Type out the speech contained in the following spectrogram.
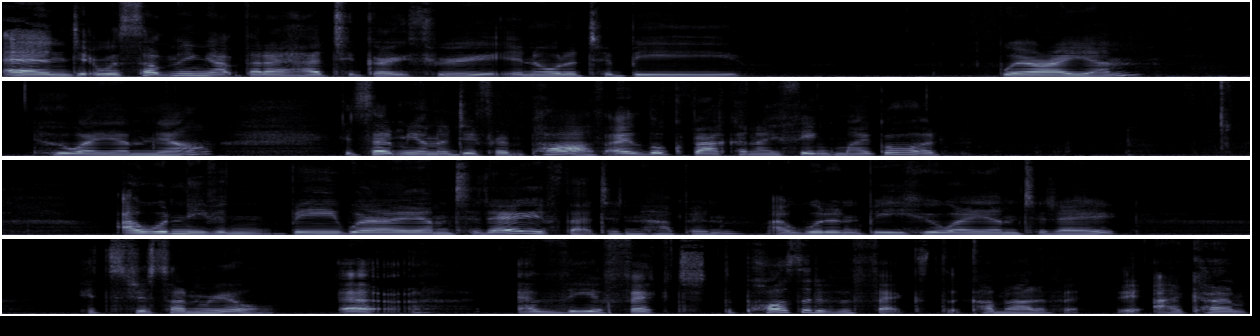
And it was something that, I had to go through in order to be where I am, who I am now. It set me on a different path. I look back and I think, my God, I wouldn't even be where I am today if that didn't happen. I wouldn't be who I am today. It's just unreal. Uh, and the effect, the positive effects that come out of it. it. I came,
